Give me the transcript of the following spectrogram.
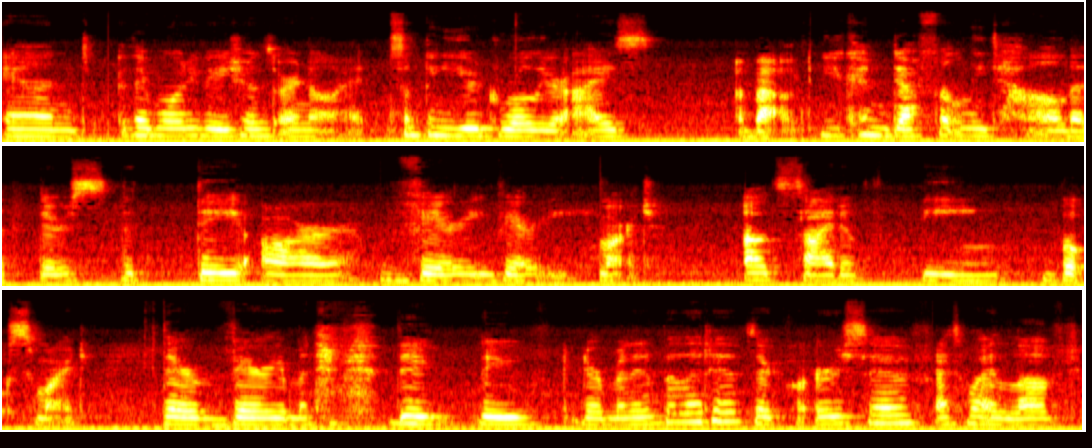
and their motivations are not something you'd roll your eyes about. You can definitely tell that there's that they are very very smart outside of being book smart. They're very they they they're manipulative. They're coercive. That's why I loved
